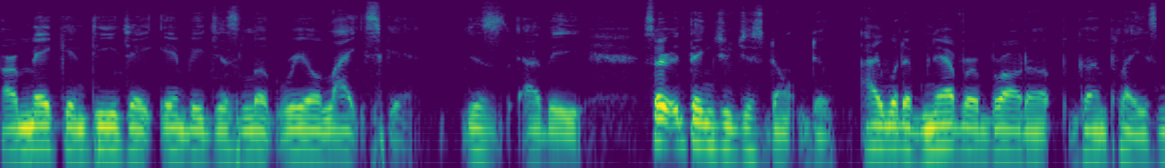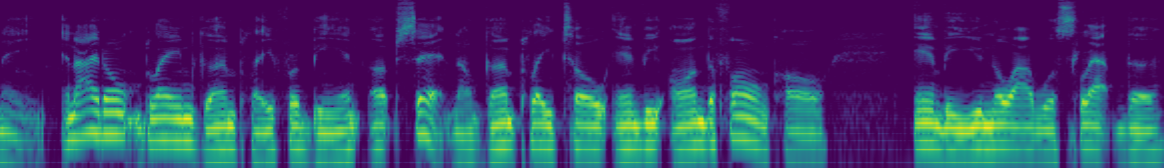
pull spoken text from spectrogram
are making DJ Envy just look real light skinned. Just, I mean, certain things you just don't do. I would have never brought up Gunplay's name. And I don't blame Gunplay for being upset. Now, Gunplay told Envy on the phone call, Envy, you know I will slap the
